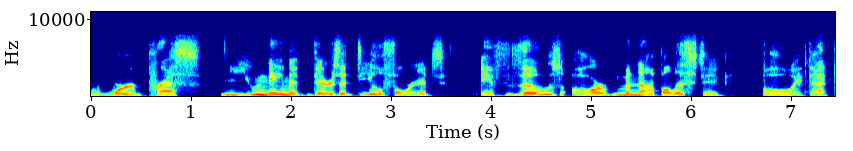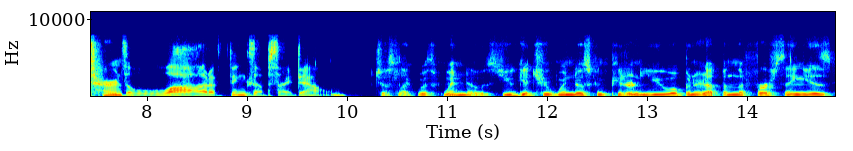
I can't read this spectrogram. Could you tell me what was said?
WordPress, you name it, there's a deal for it if those are monopolistic, boy, that turns a lot of things upside down. Just like with Windows, you get your Windows computer and you open it up, and the first thing is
